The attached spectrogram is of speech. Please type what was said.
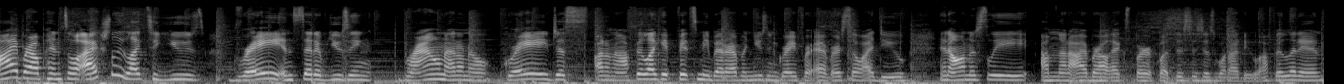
eyebrow pencil. I actually like to use gray instead of using brown i don't know gray just i don't know i feel like it fits me better. I've been using gray forever so i do. And honestly i'm not an eyebrow expert but this is just what i do. I fill it in.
